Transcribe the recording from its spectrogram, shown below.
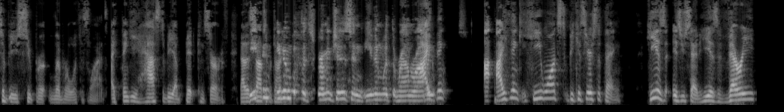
to be super liberal with his lines. I think he has to be a bit conservative. Now, this even, sounds even with the scrimmages and even with the round robin. I think I think he wants to because here's the thing. He is, as you said, he is very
